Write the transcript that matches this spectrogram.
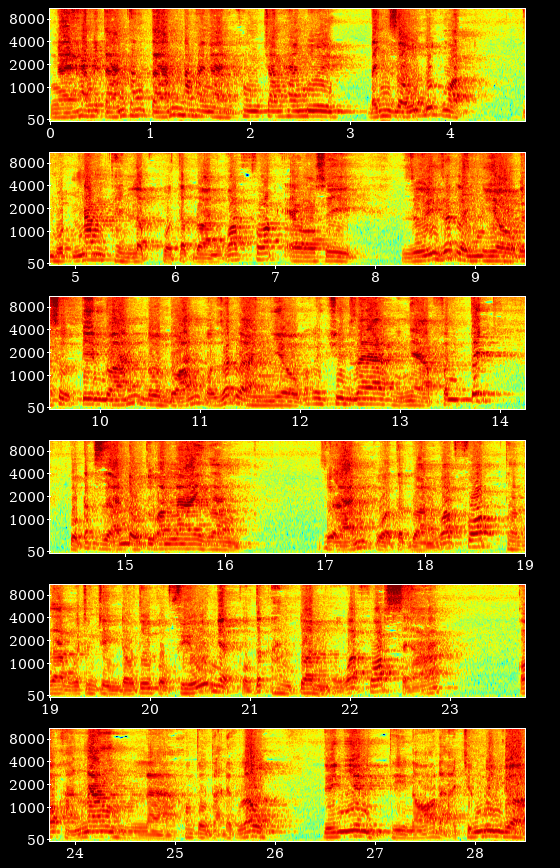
ngày 28 tháng 8 năm 2020 đánh dấu bước ngoặt một năm thành lập của tập đoàn Watford LLC dưới rất là nhiều cái sự tiên đoán, đồn đoán của rất là nhiều các cái chuyên gia, nhà phân tích của các dự án đầu tư online rằng dự án của tập đoàn Watford tham gia một cái chương trình đầu tư cổ phiếu nhận cổ tức hàng tuần của Watford sẽ có khả năng là không tồn tại được lâu. Tuy nhiên thì nó đã chứng minh được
